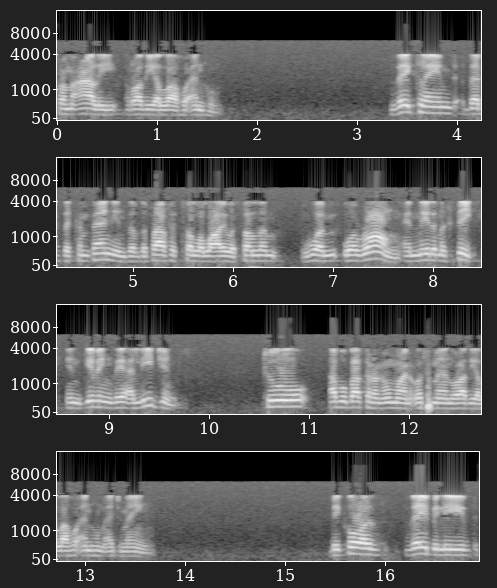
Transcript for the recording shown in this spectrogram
from Ali radiallahu anhu. They claimed that the companions of the Prophet ﷺ were, were wrong and made a mistake in giving their allegiance to Abu Bakr and Umar and Uthman radiallahu anhum ajma'in. Because they believed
